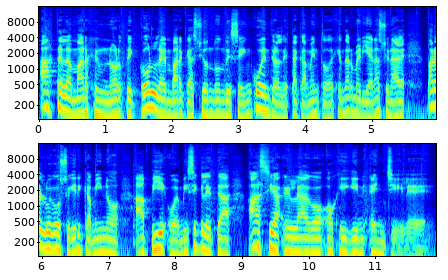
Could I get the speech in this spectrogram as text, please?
hasta la margen norte con la embarcación donde se encuentra el destacamento de Gendarmería Nacional para luego seguir camino a pie o en bicicleta hacia el lago O'Higgins en Chile.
